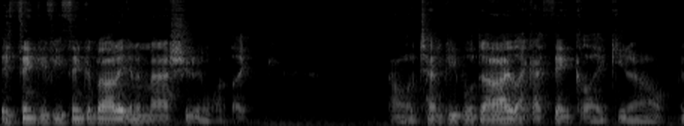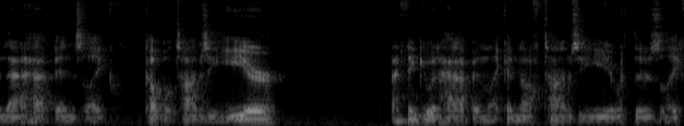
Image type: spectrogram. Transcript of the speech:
I think if you think about it in a mass shooting, what like I don't know, ten people die. Like I think like you know, and that happens like a couple times a year. I think it would happen like enough times a year with those like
